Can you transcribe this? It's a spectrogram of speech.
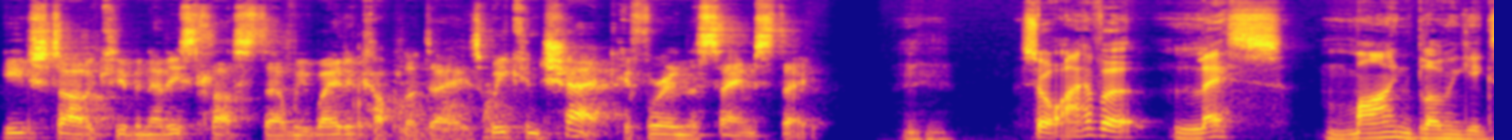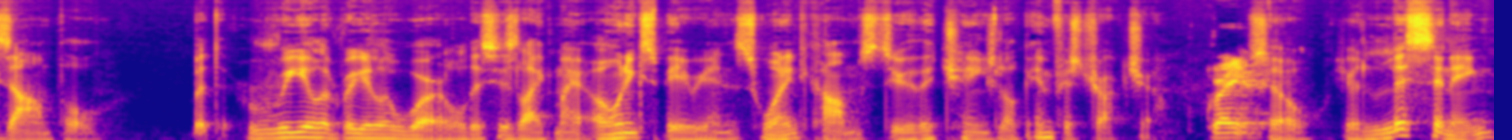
each start a Kubernetes cluster and we wait a couple of days, we can check if we're in the same state. Mm-hmm. So I have a less mind blowing example, but real, real world. This is like my own experience when it comes to the changelog infrastructure. Great. So you're listening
